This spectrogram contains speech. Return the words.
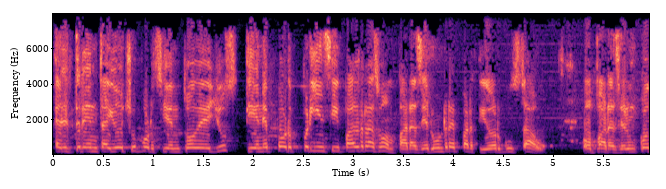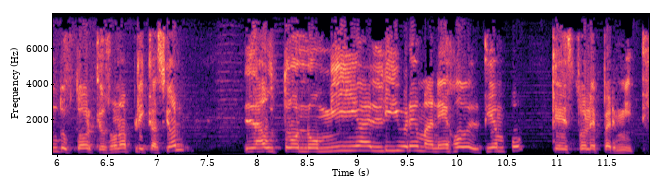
El 38% de ellos tiene por principal razón para ser un repartidor Gustavo o para ser un conductor que usa una aplicación la autonomía, el libre manejo del tiempo que esto le permite.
